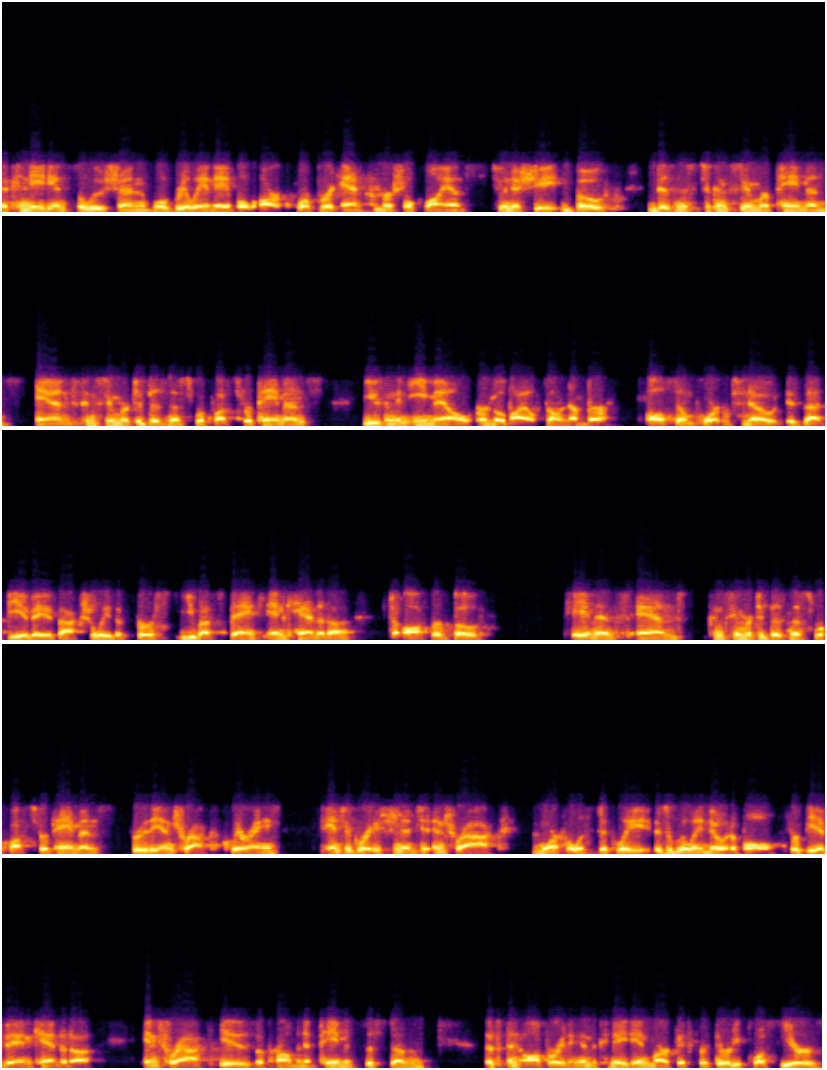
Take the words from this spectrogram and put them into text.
The Canadian solution will really enable our corporate and commercial clients to initiate both business to consumer payments and consumer to business requests for payments using an email or mobile phone number. Also important to note is that B of A is actually the first US bank in Canada to offer both payments and consumer to business requests for payments through the Interac clearing integration into Interac more holistically is really notable for B of A in Canada. Interac is a prominent payment system that's been operating in the Canadian market for 30 plus years.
